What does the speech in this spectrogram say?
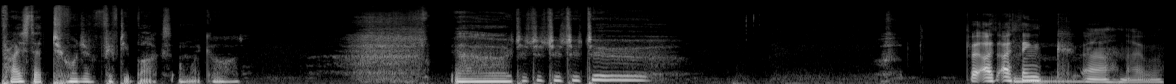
Priced at 250 bucks. Oh my god. Uh, do, do, do, do, do. But I, I think uh, no.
